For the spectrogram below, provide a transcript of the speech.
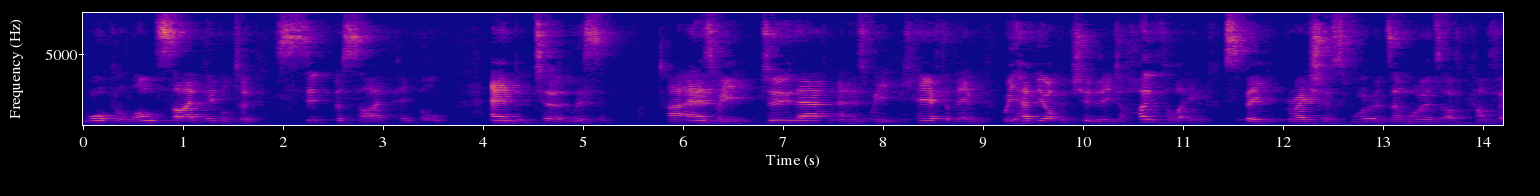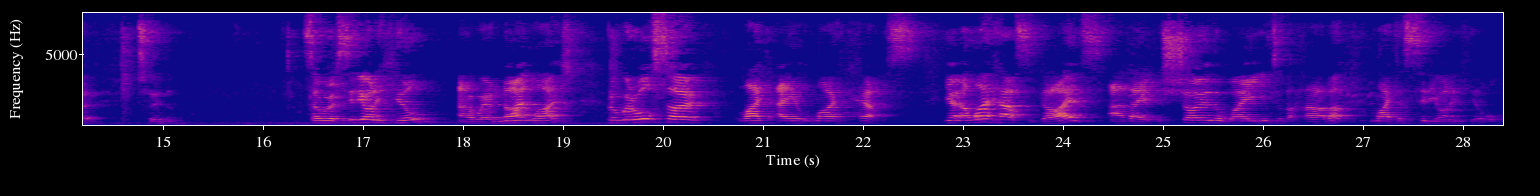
walk alongside people, to sit beside people, and to listen. Uh, and as we do that and as we care for them, we have the opportunity to hopefully speak gracious words and words of comfort to them. So we're a city on a hill, uh, we're a nightlight, but we're also like a lighthouse. Yeah, a lighthouse guides, uh, they show the way into the harbour like a city on a hill.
